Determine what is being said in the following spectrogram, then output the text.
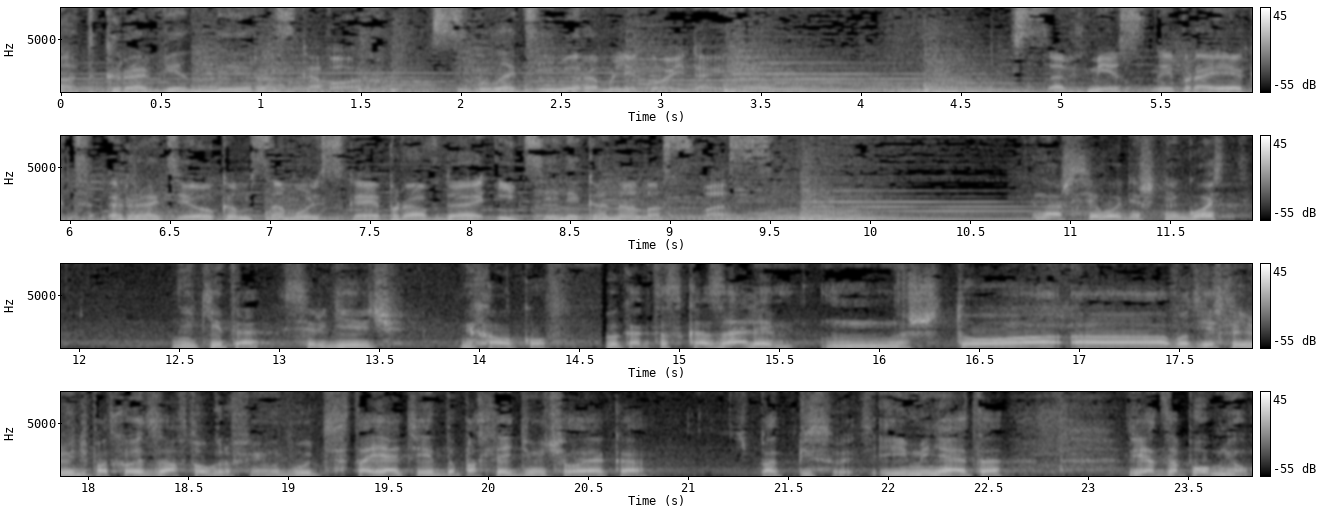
Откровенный разговор с Владимиром Легойдой. Совместный проект «Радио Комсомольская правда» и телеканала «Спас». Наш сегодняшний гость Никита Сергеевич Михалков. Вы как-то сказали, что э, вот если люди подходят за автографами, вы будете стоять и до последнего человека подписывать. И меня это я запомнил.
